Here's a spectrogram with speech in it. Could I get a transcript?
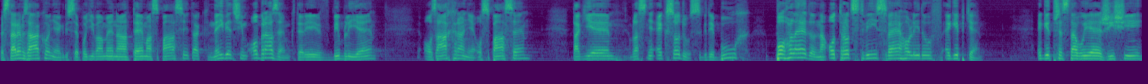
Ve starém zákoně, když se podíváme na téma spásy, tak největším obrazem, který v Biblii je o záchraně, o spáse, tak je vlastně Exodus, kdy Bůh pohlédl na otroctví svého lidu v Egyptě. Egypt představuje říši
